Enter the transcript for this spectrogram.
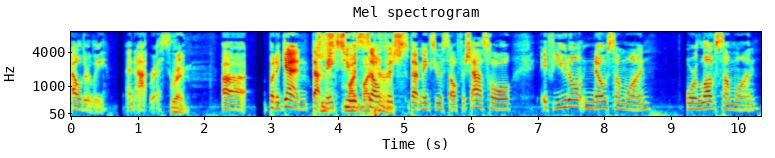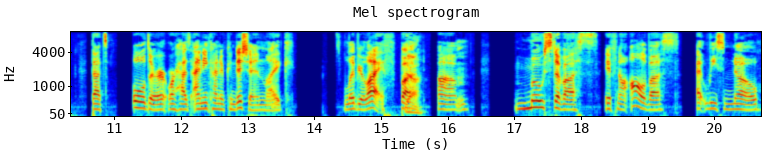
elderly and at risk. Right. Uh but again, that makes you my- a selfish parents. that makes you a selfish asshole if you don't know someone or love someone that's older or has any kind of condition like live your life. But um most of us, if not all of us, at least know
